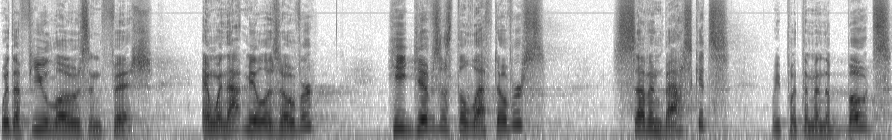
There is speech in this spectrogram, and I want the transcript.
with a few loaves and fish. And when that meal is over, he gives us the leftovers, seven baskets. We put them in the boats.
